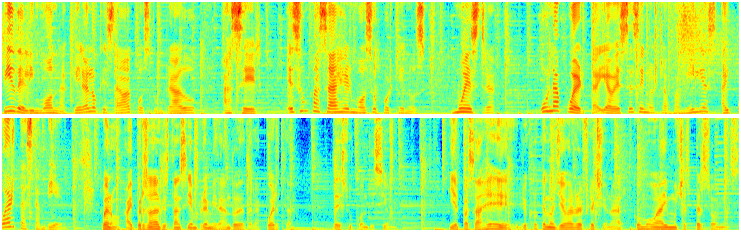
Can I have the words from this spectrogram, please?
pide limona, que era lo que estaba acostumbrado a hacer. Es un pasaje hermoso porque nos muestra una puerta y a veces en nuestras familias hay puertas también. Bueno, hay personas que están siempre mirando desde la puerta de su condición. Y el pasaje yo creo que nos lleva a reflexionar cómo hay muchas personas,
